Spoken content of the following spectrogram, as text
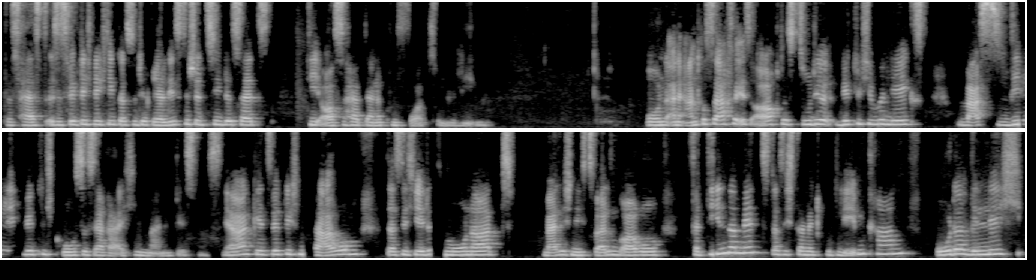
Das heißt, es ist wirklich wichtig, dass du dir realistische Ziele setzt, die außerhalb deiner Komfortzone liegen. Und eine andere Sache ist auch, dass du dir wirklich überlegst, was will ich wirklich Großes erreichen in meinem Business? Ja, geht es wirklich nur darum, dass ich jedes Monat, weiß ich nicht, 2000 Euro verdiene damit, dass ich damit gut leben kann? Oder will ich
